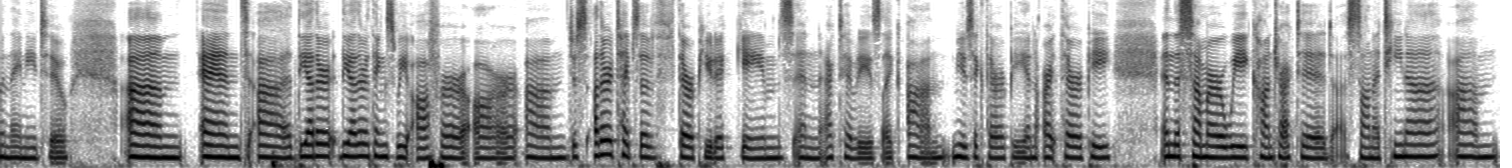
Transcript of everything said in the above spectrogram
when they need to um, and uh, the other the other things we offer are um, just other types of therapeutic games and activities like um, music therapy and art therapy in the summer we contracted uh, sonatina um,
